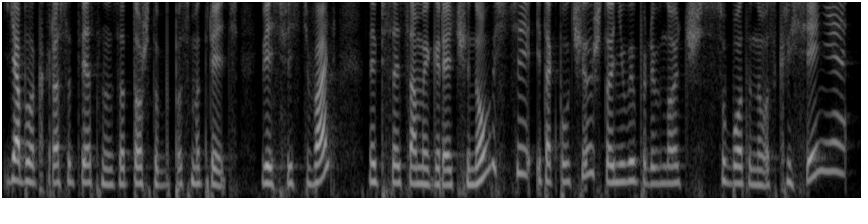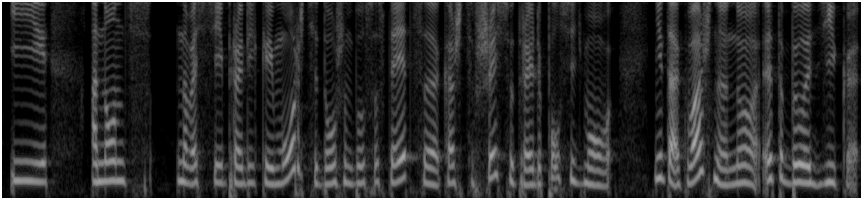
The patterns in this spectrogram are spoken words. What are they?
Я была как раз ответственна за то, чтобы посмотреть весь фестиваль, написать самые горячие новости, и так получилось, что они выпали в ночь с субботы на воскресенье, и анонс новостей про Рика и Морти должен был состояться, кажется, в 6 утра или полседьмого. Не так важно, но это было дико.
